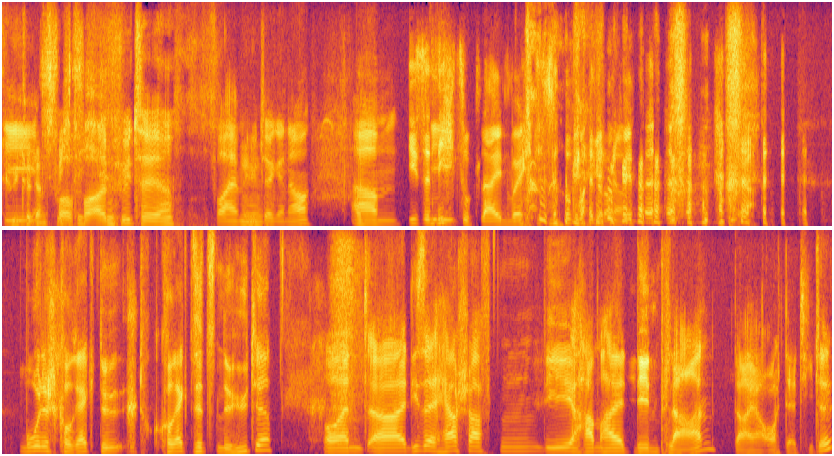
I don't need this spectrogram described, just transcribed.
die Hüte ganz Vor, wichtig. vor allem Hüte, ja. vor allem Mhm. Hüte, genau. Ähm, Die sind Die- nicht so klein, möchte ich noch mal Genau. hin. modisch korrekte, korrekt sitzende Hüte. Und äh, diese Herrschaften, die haben halt den Plan, daher auch der Titel,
